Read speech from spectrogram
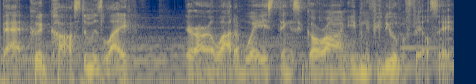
that could cost him his life. There are a lot of ways things could go wrong, even if you do have a fail safe.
